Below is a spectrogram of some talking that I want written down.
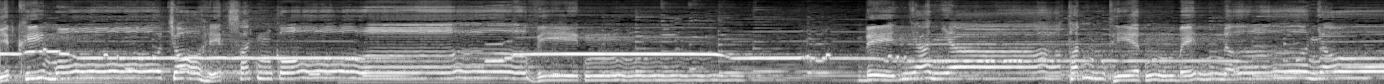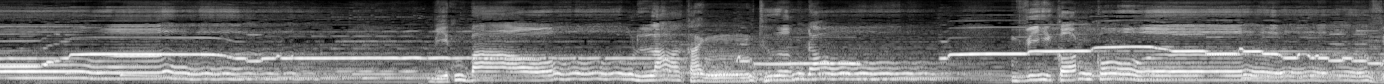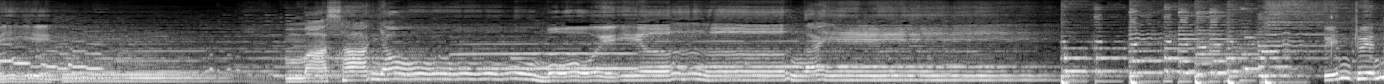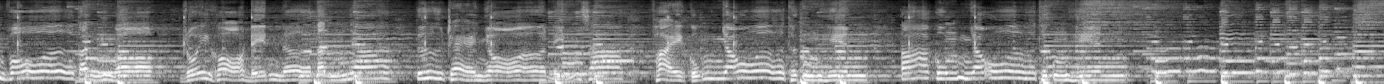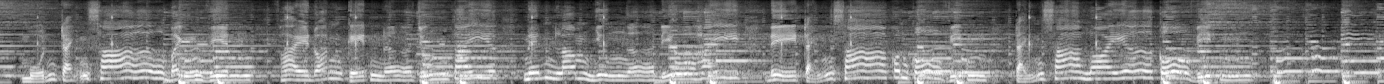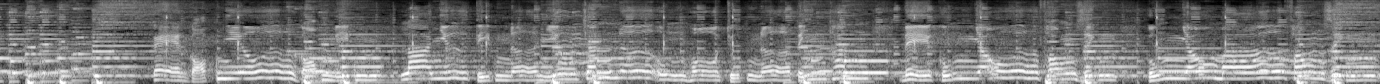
biết khi mô cho hết sách cô vịt. Để nhà nhà thân thiệt bên nỡ nhau. Biết bao là cảnh thương đau. Vì con cô vịt mà xa nhau, mỗi ngày. Tuyên truyền vô tận ngò rồi gò đến tận nhà. Từ trẻ nhỏ đến xa phải cùng nhau thực hiện, ta cùng nhau thực hiện. Muốn tránh xa bệnh viện phải đoán kết ờ, chung tay, nên làm những ờ, điều hay. Để tránh xa con cô vịt, tránh xa loài ờ, cô vịt. Kẻ góp nhiều góp mịt, là như tịt nhiều chân ủng hộ chút tinh thần. Để cùng nhau phòng dịch, cùng nhau mà phòng dịch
